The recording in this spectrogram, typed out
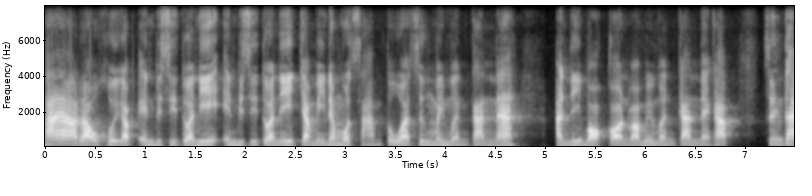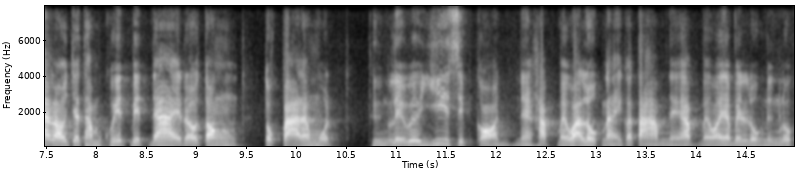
ถ้าเราคุยกับ NPC ตัวนี้ NPC ตัวนี้จะมีทั้งหมด 3 ตัว ซึ่งไม่เหมือนกันนะ อันนี้บอกก่อนว่าไม่เหมือนกันนะครับ ซึ่งถ้าเราจะทำเควสเบ็ดได้ เราต้องตกปลาทั้งหมดถึงเลเวล 20 ก่อนนะครับ ไม่ว่าโลกไหนก็ตามนะครับ ไม่ว่าจะเป็นโลก 1 โลก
